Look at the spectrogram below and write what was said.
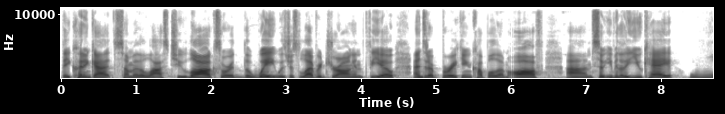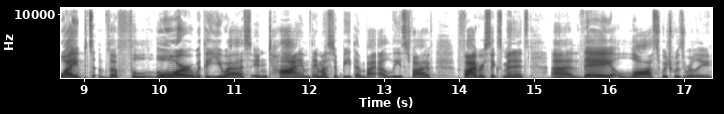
they couldn't get some of the last two locks, or the weight was just leveraged wrong, and Theo ended up breaking a couple of them off. Um, so even though the UK wiped the floor with the U.S. in time, they must have beat them by at least five, five or six minutes. Uh, they lost, which was really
